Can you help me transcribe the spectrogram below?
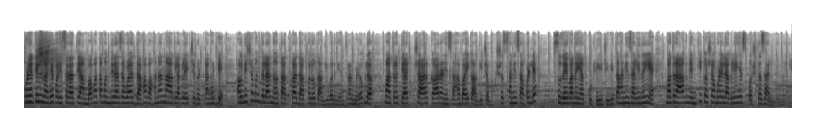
पुण्यातील नरे परिसरातल्या अंबामाता मंदिराजवळ दहा वाहनांना आग लागल्याची घटना घडली अग्निशमन दलानं तात्काळ दाखल होत आगीवर नियंत्रण मिळवलं. मात्र त्यात चार कार आणि सहा बाईक आगीच्या भक्षस्थानी सापडल्या. सुदैवानं यात कुठलीही जीवितहानी झाली नाहीये. मात्र आग नेमकी कशामुळे लागली हे स्पष्ट झालेलं नाहीये.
